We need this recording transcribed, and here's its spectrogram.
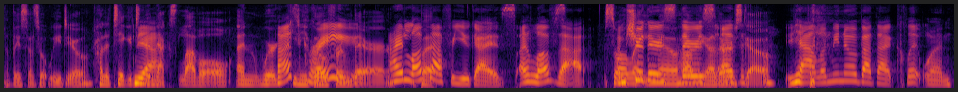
at least that's what we do. How to take it to Yeah. the next level, and where That's can you great. go from there? I love But- that for you guys. I love that. So I'm I'll sure there's how the there's others uh, go. Yeah, let me know about that clit one.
